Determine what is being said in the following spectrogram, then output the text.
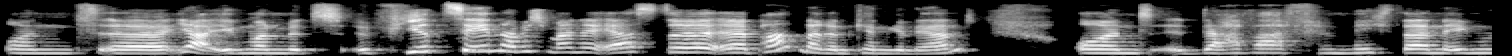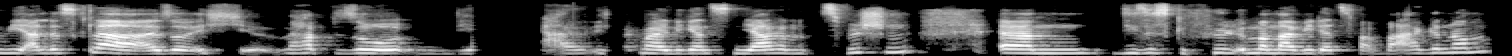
Und äh, ja, irgendwann mit 14 habe ich meine erste äh, Partnerin kennengelernt. Und da war für mich dann irgendwie alles klar. Also ich habe so, ja, ich sag mal, die ganzen Jahre dazwischen ähm, dieses Gefühl immer mal wieder zwar wahrgenommen,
